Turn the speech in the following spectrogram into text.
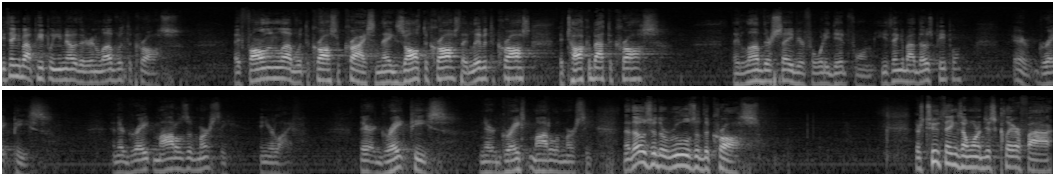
You think about people you know that are in love with the cross. They fall in love with the cross of Christ and they exalt the cross, they live at the cross, they talk about the cross. They love their Savior for what He did for them. You think about those people, they're great peace. And they're great models of mercy in your life. They're at great peace, and they're a great model of mercy. Now, those are the rules of the cross. There's two things I want to just clarify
